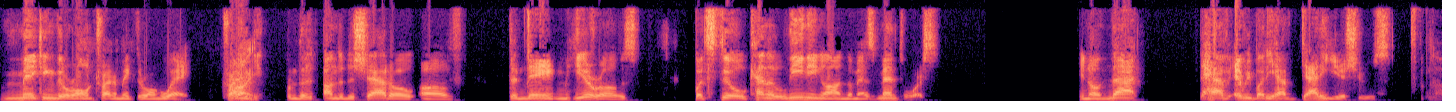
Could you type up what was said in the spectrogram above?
making their own, trying to make their own way, trying Right. to get from the under the shadow of the name heroes, but still kind of leaning on them as mentors. You know, not have everybody have daddy issues. oh,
